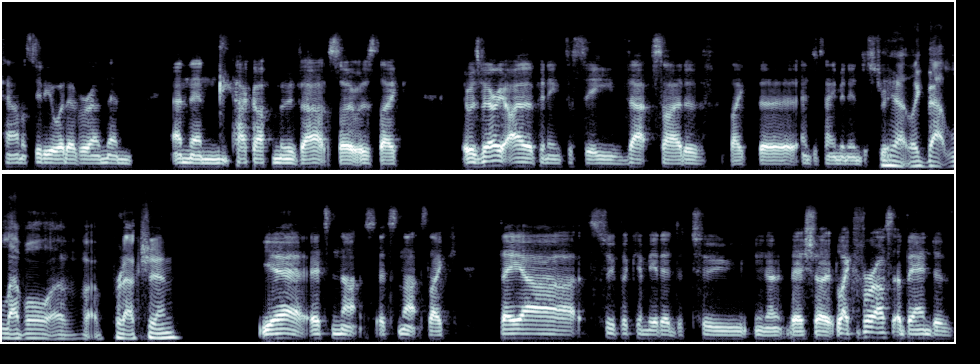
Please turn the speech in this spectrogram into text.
town or city or whatever and then and then pack up and move out so it was like it was very eye-opening to see that side of like the entertainment industry Yeah, like that level of uh, production. yeah, it's nuts. It's nuts. Like they are super committed to, you know, their show. Like for us, a band of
